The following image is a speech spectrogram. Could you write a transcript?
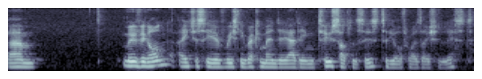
Um, moving on, HSE have recently recommended adding two substances to the authorization list.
